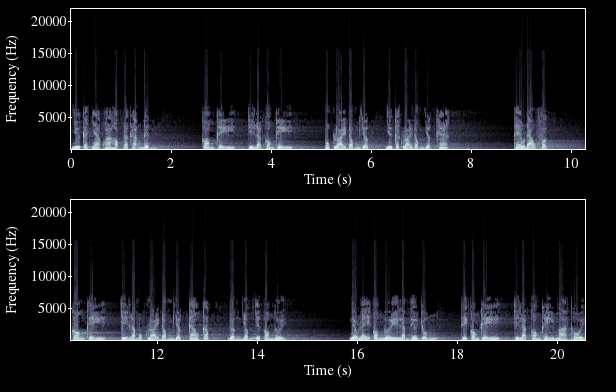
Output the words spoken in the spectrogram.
như các nhà khoa học đã khẳng định. Con khỉ chỉ là con khỉ, một loài động vật như các loài động vật khác. Theo đạo Phật, con khỉ chỉ là một loài động vật cao cấp gần giống như con người. Nếu lấy con người làm tiêu chuẩn thì con khỉ chỉ là con khỉ mà thôi,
